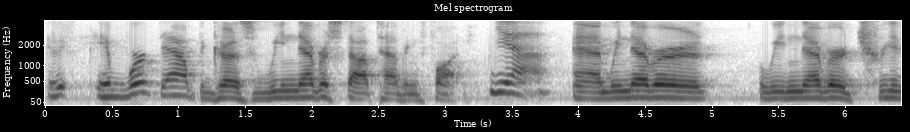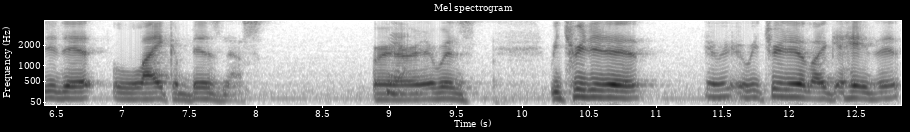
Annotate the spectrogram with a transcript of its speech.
It, it worked out because we never stopped having fun. Yeah. and we never we never treated it like a business where it was we treated it it- we treated it like hey the,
